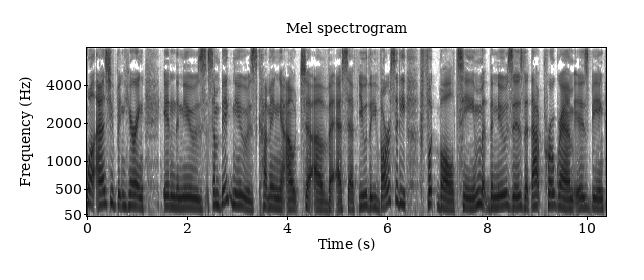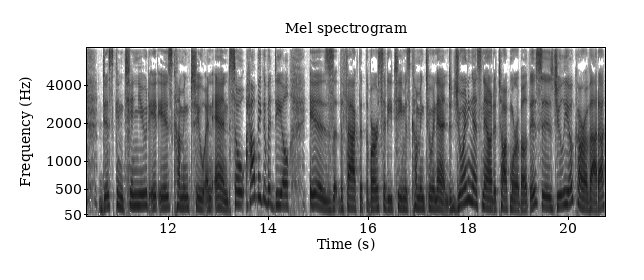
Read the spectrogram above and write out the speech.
Well, as you've been hearing in the news, some big news coming out of SFU, the varsity football team. The news is that that program is being discontinued. It is coming to an end. So, how big of a deal is the fact that the varsity team is coming to an end? Joining us now to talk more about this is Giulio Caravatta,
